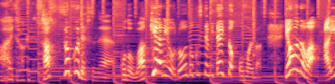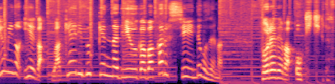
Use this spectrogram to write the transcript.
はいというわけで早速ですねこの訳ありを朗読してみたいと思います。読むのは歩みの家が訳あり物件な理由がわかるシーンでございますそれではお聞きくださ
